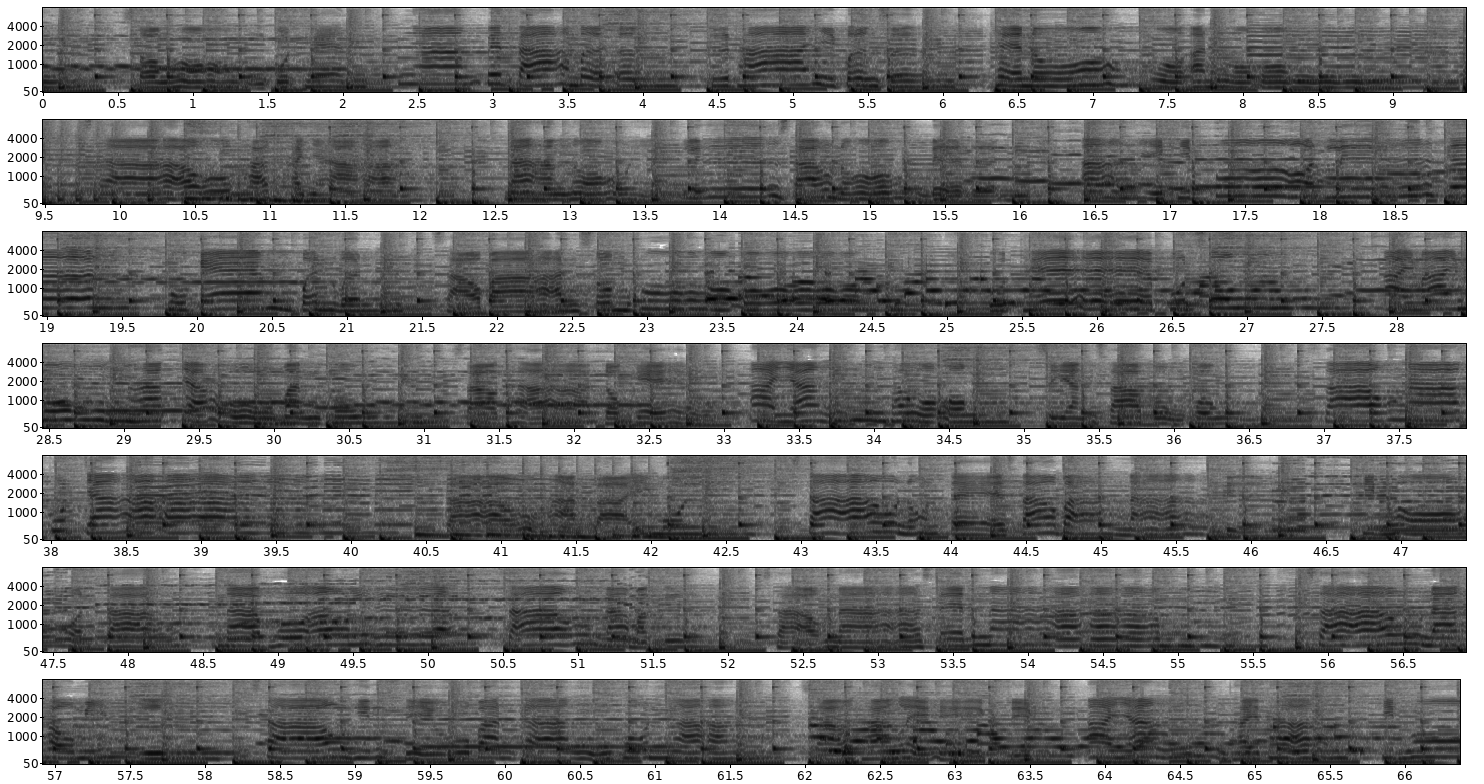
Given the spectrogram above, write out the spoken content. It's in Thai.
สองห้องกุดแทนงามเป็นตาเบิ่งคือท้ายเปิงเสิงแท่โนอนงสาวพักขยานางน้อยหรือสาวน้องเดินอายคิดโหดเหลือเกิน ผู้แก้มเปิ้นเวินสาวบ้านสมโหกุดเทพกุดทรงอายไม้มุงหักเจ้ามันคง สาวทาดอกแก้วอายยังพะวงเสียงสาวปงปงสาวนากุดจ สาวนาแสนน้ำสาวนาเขามินสาวหินสิวบ้านกลางโพนงาม สาวทางเลขสิบอายังไทยทางคิดฮอ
